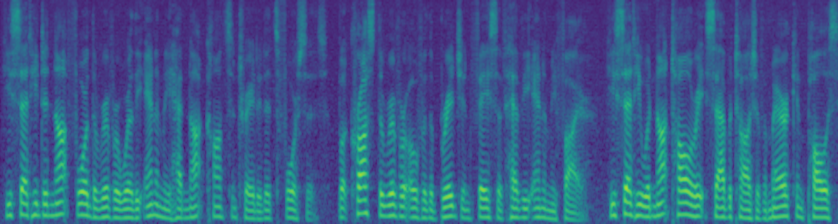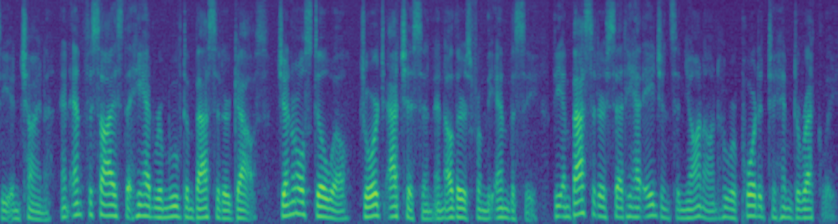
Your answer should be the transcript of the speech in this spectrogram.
He said he did not ford the river where the enemy had not concentrated its forces, but crossed the river over the bridge in face of heavy enemy fire. He said he would not tolerate sabotage of American policy in China, and emphasized that he had removed Ambassador Gauss, General Stilwell, George Atcheson, and others from the embassy. The ambassador said he had agents in Yan'an who reported to him directly.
